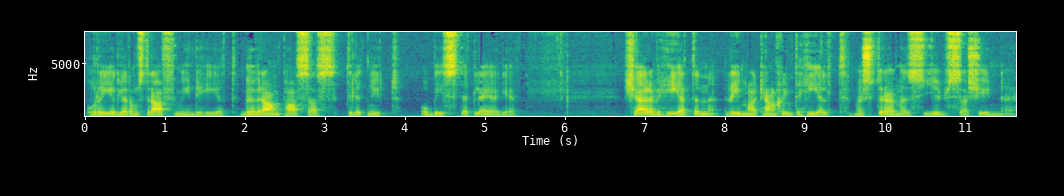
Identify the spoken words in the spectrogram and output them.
och regler om straffmyndighet behöver anpassas till ett nytt och bistert läge. Kärvheten rimmar kanske inte helt med Strömmes ljusa kynne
